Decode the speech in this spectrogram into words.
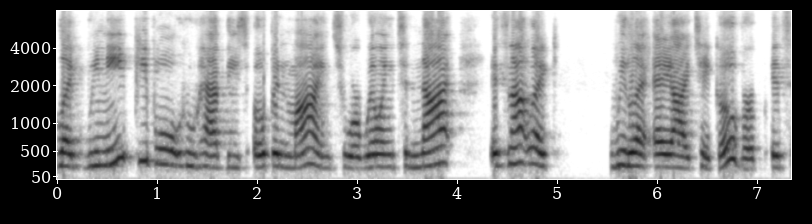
like we need people who have these open minds who are willing to not, it's not like we let AI take over. It's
